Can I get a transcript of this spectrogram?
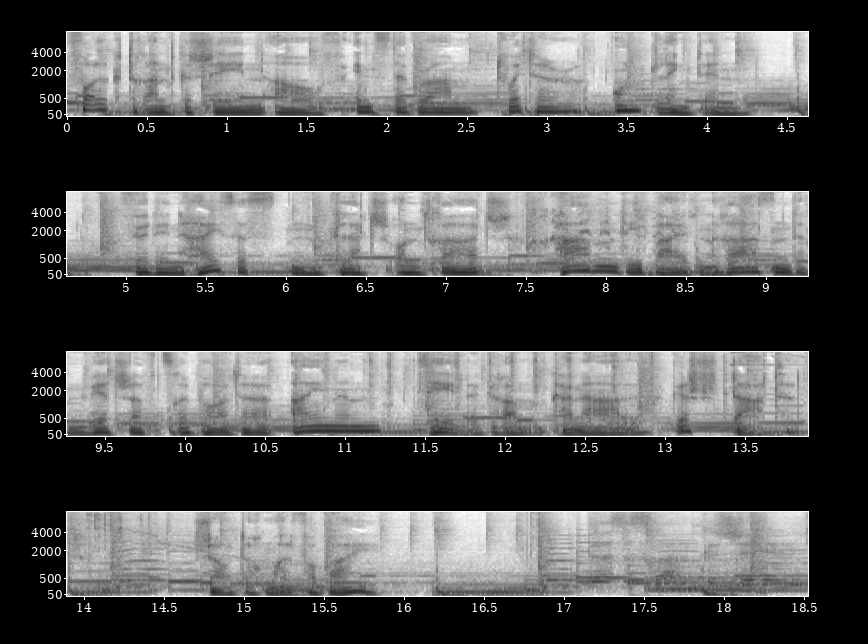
Folgt Randgeschehen auf Instagram, Twitter und LinkedIn. Für den heißesten Klatsch und Tratsch haben die beiden rasenden Wirtschaftsreporter einen Telegram-Kanal gestartet. Schaut doch mal vorbei. Das ist Randgeschehen.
